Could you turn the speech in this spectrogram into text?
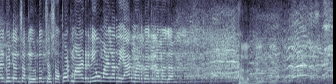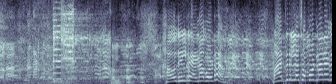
ಹೇಳ್ಬಿಟ್ಟು ಒಂದ್ ಸ್ವಲ್ಪ ಯೂಟ್ಯೂಬ್ ಸಪೋರ್ಟ್ ಮಾಡ್ರಿ. ನೀವು ಮಾಡ್ಲಾರ್ದ ಯಾರು ಮಾಡ್ಬೇಕು ನಮಗ? ಹಲೋ ಹಲೋ. ಹಲೋ ಹೌದಿಲ್ರಿ ಅಣ್ಣ ಗೌಡ್ರ? ಮಾಡ್ತಿರ್ಲಿಲ್ಲ ಸಪೋರ್ಟ್ ನನಗ?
